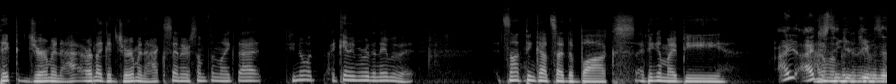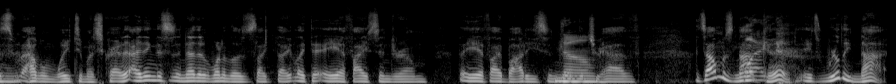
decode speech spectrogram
thick German or like a German accent or something like that. Do you know what? I can't even remember the name of it. It's not Think Outside the Box. I think it might be. I, I don't just think you're giving this something. album way too much credit. I think this is another one of those like the, like the AFI syndrome, the AFI body syndrome No. that you have. This album is not Well, I- good. It's really not.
